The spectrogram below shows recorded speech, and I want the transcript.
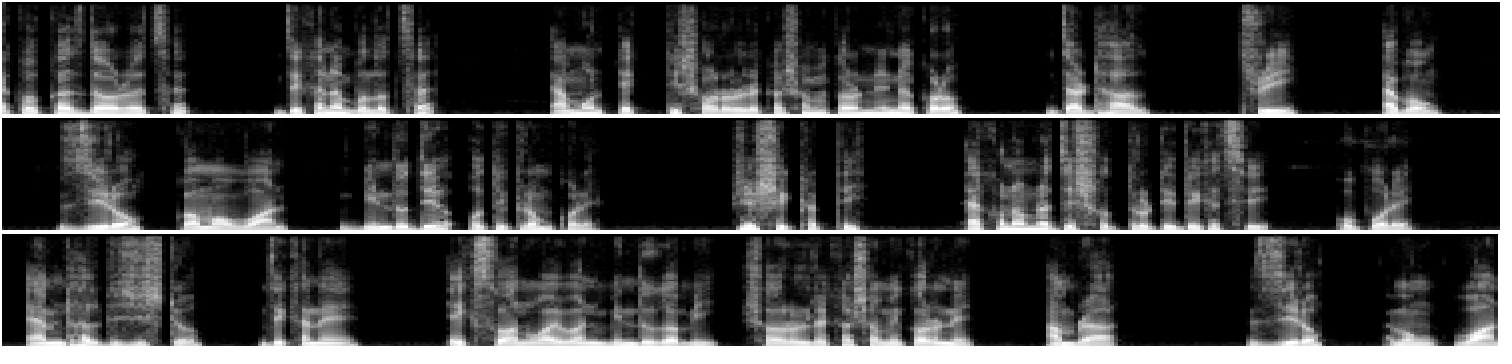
একক কাজ দেওয়া রয়েছে, যেখানে বলেছে এমন একটি সরলরেখা সমীকরণ নির্ণয় করো, যার ঢাল থ্রি এবং জিরো কমা ওয়ান বিন্দু দিয়ে অতিক্রম করে। প্রিয় শিক্ষার্থী, এখন আমরা যে সূত্রটি দেখেছি, উপরে এম ঢাল বিশিষ্ট, যেখানে এক্স ওয়ান, ওয়াই ওয়ান বিন্দুগামী সরলরেখা সমীকরণে আমরা জিরো এবং ওয়ান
